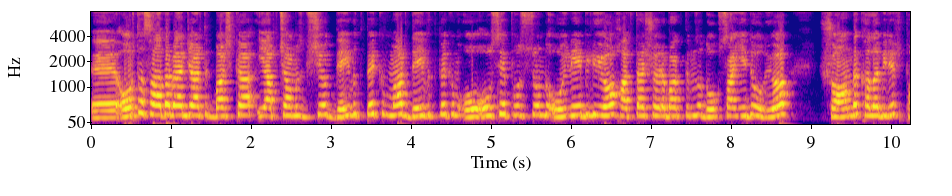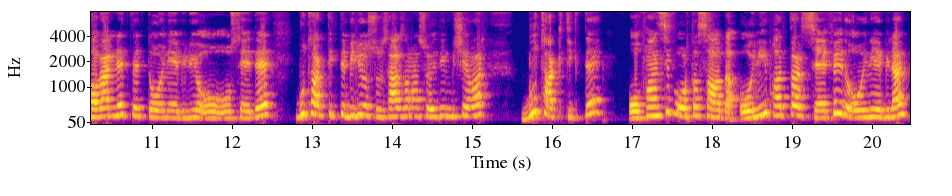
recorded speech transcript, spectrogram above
E, orta sahada bence artık başka yapacağımız bir şey yok. David Beckham var. David Beckham OOS pozisyonda oynayabiliyor. Hatta şöyle baktığımızda 97 oluyor. şu anda kalabilir. Pavel Nedved de oynayabiliyor OOS'de. Bu taktikte biliyorsunuz her zaman söylediğim bir şey var. Bu taktikte ofansif orta sahada oynayıp hatta SF'de oynayabilen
